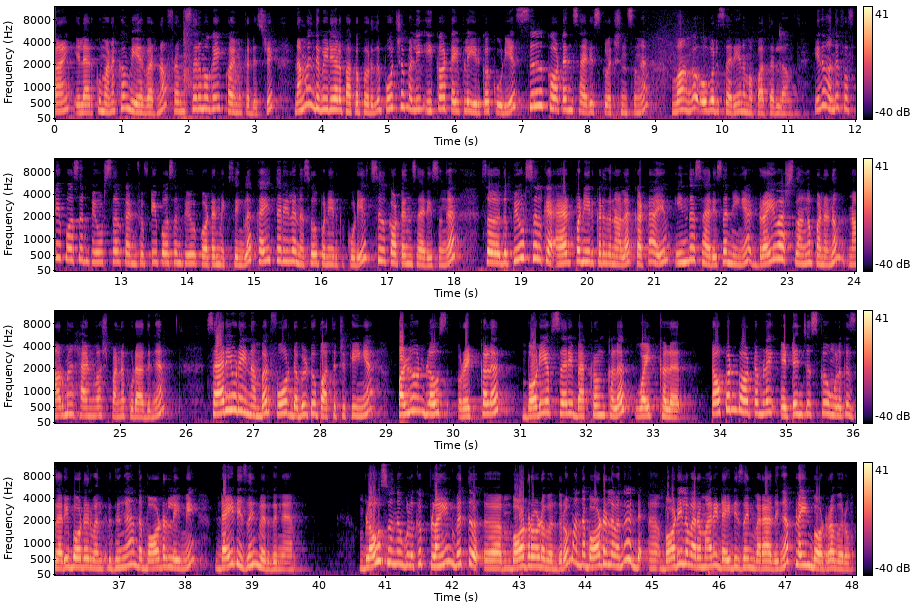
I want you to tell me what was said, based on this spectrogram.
Hi எல்லாருக்கும் வணக்கம். We're Varna from Sirumugai Coimbatore district நம்ம இந்த வீடியோவில் பார்க்க போகிறது போச்சமல்லி இக்கா டைப்பில் இருக்கக்கூடிய சில்க் காட்டன் சாரீஸ் கலெக்ஷன்ஸுங்க வாங்க ஒவ்வொரு சாரியை நம்ம பார்த்துடலாம். இது வந்து fifty percent pure silk and fifty percent pure cotton மிக்சிங்கில் கைத்தறியில் நெசவு பண்ணியிருக்கக்கூடிய சில்க் காட்டன் சாரீஸுங்க ஸோ இது பியூர் சில்கை ஆட் பண்ணியிருக்கிறதுனால கட்டாயம் இந்த சாரீஸை நீங்கள் ட்ரை வாஷ் தாங்க பண்ணணும். நார்மல் ஹேண்ட் வாஷ் பண்ணக்கூடாதுங்க. சாரியுடைய நம்பர் ஃபோர் டபுள் டூ பார்த்துட்ருக்கீங்க pallu and blouse red colour body of saree background colour white colour top and பாட்டமில் எட்டு இன்ச்சஸ்க்கு உங்களுக்கு ஜரி பார்டர் வந்துடுதுங்க அந்த பார்டர்லேயுமே டை டிசைன் வருதுங்க. ப்ளவுஸ் வந்து உங்களுக்கு பிளைன் வித் பார்டரோட வந்துடும் அந்த பார்டரில் வந்து பாடியில் வர மாதிரி டை டிசைன் வராதுங்க. பிளைன் பார்டராக வரும்.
